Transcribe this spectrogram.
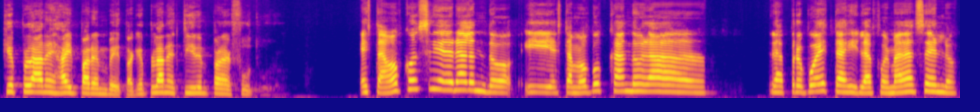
¿qué planes hay para Enbeta? ¿Qué planes tienen para el futuro? Estamos considerando y estamos buscando las propuestas y la forma de hacerlo,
